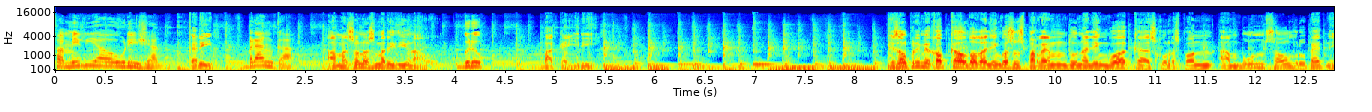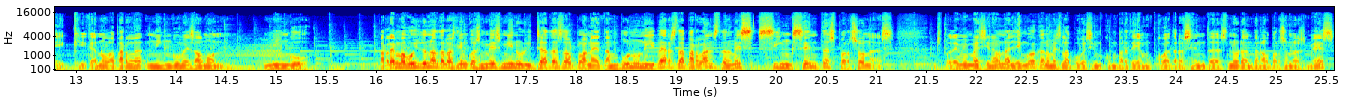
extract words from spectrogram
família o origen, Carib. branca, Amazones Meridional. grup, Bacairí. És el primer cop que al Do de Llengües us parlem d'una llengua que es correspon amb un sol grup ètnic i que no la parla ningú més al món. Ningú. Parlem avui d'una de les llengües més minoritzades del planeta, amb un univers de parlants de només 500 persones. Ens podem imaginar una llengua que només la poguéssim compartir amb 499 persones més?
